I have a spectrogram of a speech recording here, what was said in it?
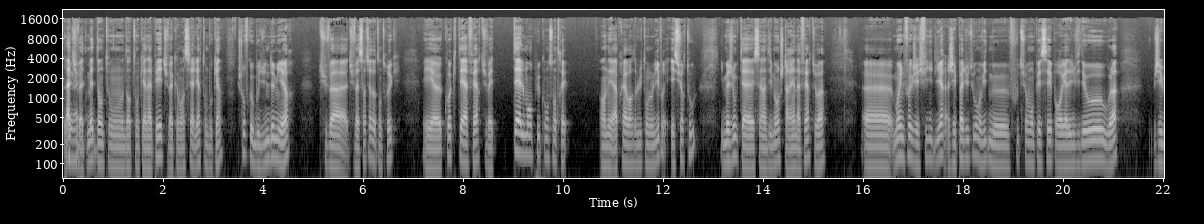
Là, tu ouais. vas te mettre dans ton, dans ton canapé et tu vas commencer à lire ton bouquin. Je trouve qu'au bout d'une demi-heure, tu vas, tu vas sortir de ton truc et euh, quoi que tu aies à faire, tu vas être tellement plus concentré après avoir lu ton livre. Et surtout, imaginons que t'as- c'est un dimanche, tu rien à faire, tu vois. Euh, moi, une fois que j'ai fini de lire, j'ai pas du tout envie de me foutre sur mon PC pour regarder une vidéo ou voilà. J'ai,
